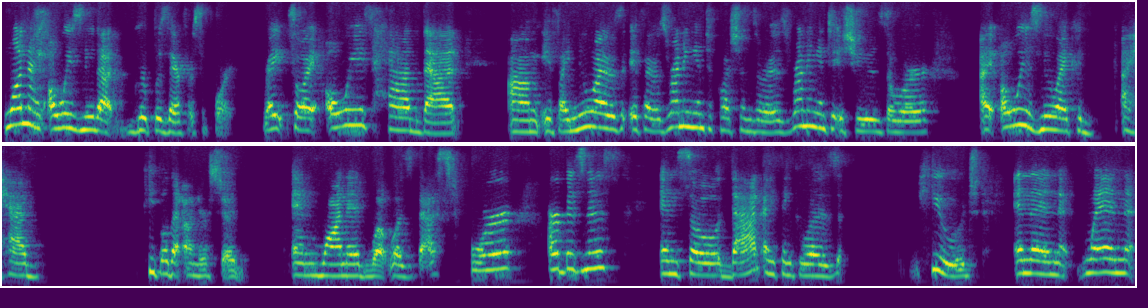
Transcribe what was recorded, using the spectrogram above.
one i always knew that group was there for support right? So i always had that um, if i knew i was if i was running into questions or i was running into issues or i always knew i could i had people that understood and wanted what was best for our business. And so that i think was huge. And then when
